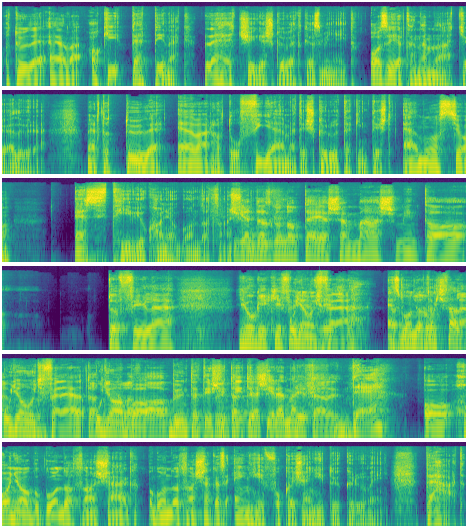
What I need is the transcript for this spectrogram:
tőle elvár, aki tettének lehetséges következményeit azért nem látja előre, mert a tőle elvárható figyelmet és körültekintést elmulasztja, ezt hívjuk hanyaggondatlanság. Igen, de azt gondolom teljesen más, mint a többféle jogi kifejezés. Ugyanúgy felel. Ez gondoltam, ugyanúgy felel. Ugyanúgy felel, ugyanabba a büntetési, büntetési tételkéredben, tétel... de a hanyag gondatlanság, a gondatlanság az enyhébb foka és enyhítő körülmény. Tehát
